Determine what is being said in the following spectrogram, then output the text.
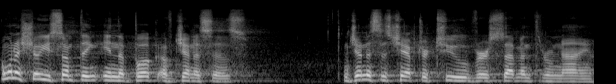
I want to show you something in the book of Genesis. Genesis chapter 2, verse 7 through 9.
